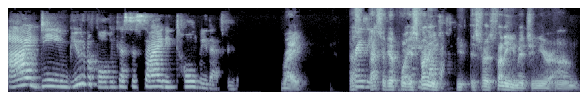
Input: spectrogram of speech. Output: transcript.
I deem beautiful because society told me that's beautiful. Right. That's, Crazy. that's a good point. It's funny. It's, it's funny you mentioned your um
